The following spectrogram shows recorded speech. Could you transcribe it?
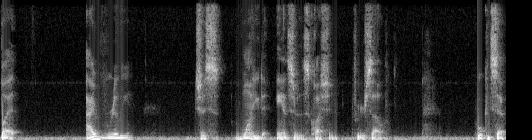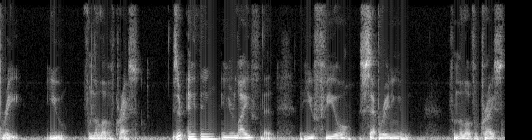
But I really just want you to answer this question for yourself. Who could separate you from the love of Christ? Is there anything in your life that, that you feel separating you from the love of Christ?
